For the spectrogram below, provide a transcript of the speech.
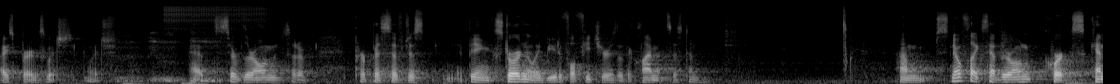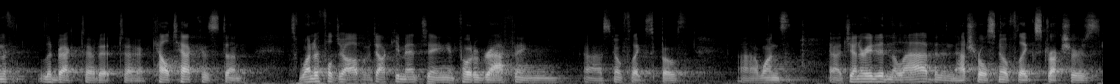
icebergs, which, which have serve their own sort of purpose of just being extraordinarily beautiful features of the climate system. Um, snowflakes have their own quirks. Kenneth Libbrecht out at uh, Caltech has done this wonderful job of documenting and photographing uh, snowflakes, both uh, ones uh, generated in the lab and the natural snowflake structures.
